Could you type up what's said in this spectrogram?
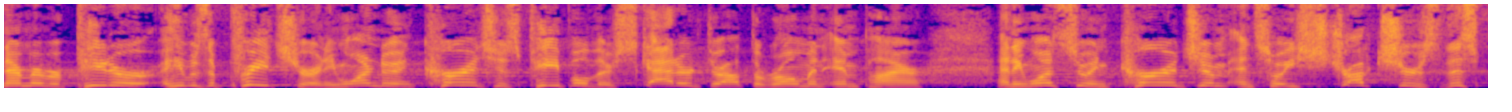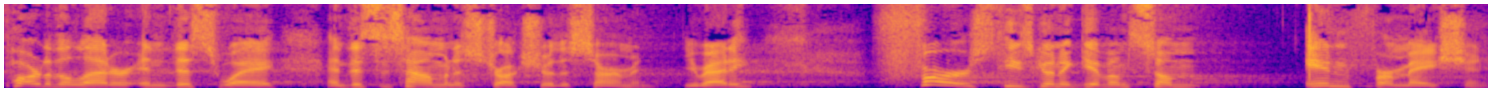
Now remember, Peter, he was a preacher and he wanted to encourage his people. They're scattered throughout the Roman Empire and he wants to encourage them. And so he structures this part of the letter in this way. And this is how I'm going to structure the sermon. You ready? First, he's going to give them some information.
